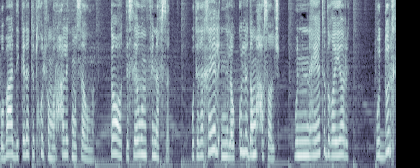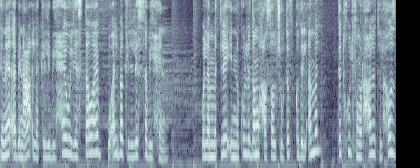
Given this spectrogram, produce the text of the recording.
وبعد كده تدخل في مرحلة مساومة تقعد تساوم في نفسك وتتخيل إن لو كل ده ما حصلش وإن النهايات اتغيرت وتدور خناقة بين عقلك اللي بيحاول يستوعب وقلبك اللي لسه بيحن. ولما تلاقي إن كل ده ما حصلش وتفقد الأمل تدخل في مرحلة الحزن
